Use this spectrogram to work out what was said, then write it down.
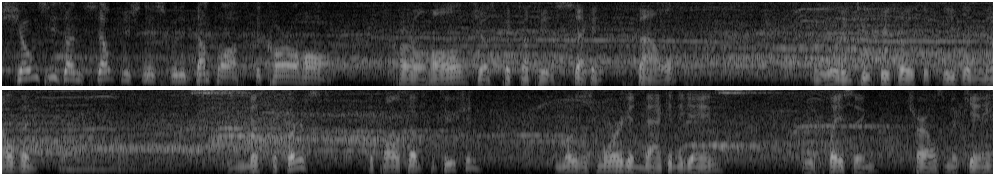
shows his unselfishness with a dump off to Carl Hall. Carl Hall just picked up his second foul, awarding two free throws to Cleveland Melvin. Missed the first. DePaul substitution. Moses Morgan back in the game, replacing Charles McKinney.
